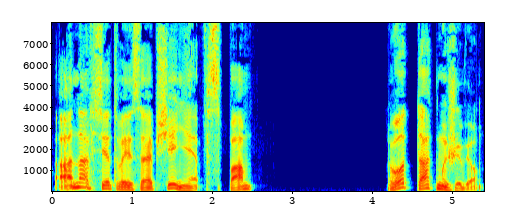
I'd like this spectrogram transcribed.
а она все твои сообщения в спам. Вот так мы живем.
